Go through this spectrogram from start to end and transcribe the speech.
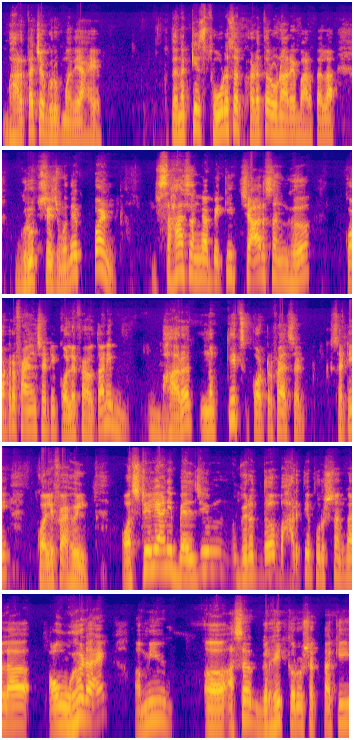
भारताच्या ग्रुपमध्ये आहे. तर नक्कीच थोडंसं खडतर होणार आहे भारताला ग्रुप स्टेजमध्ये पण सहा संघापैकी चार संघ क्वार्टर फायनलसाठी क्वालिफाय होता आणि भारत नक्कीच क्वार्टर फायनलसाठी क्वालिफाय होईल. ऑस्ट्रेलिया आणि बेल्जियम विरुद्ध भारतीय पुरुष संघाला अवघड आहे. मी असं ग्रहित करू शकता की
